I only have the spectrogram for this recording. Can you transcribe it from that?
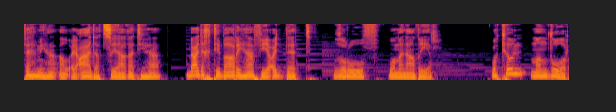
فهمها أو إعادة صياغتها بعد اختبارها في عدة ظروف ومناظير. وكل منظور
